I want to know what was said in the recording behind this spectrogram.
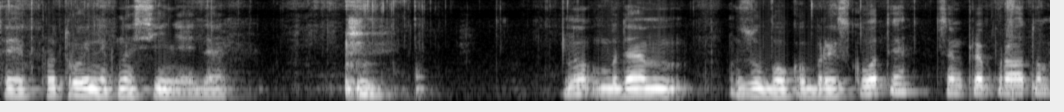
Це як протруйник насіння йде. Ну, будемо зубок обрискувати цим препаратом.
